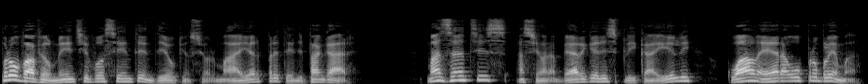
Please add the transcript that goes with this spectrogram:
Provavelmente você entendeu que o Sr. Mayer pretende pagar. Mas antes, a Sra. Berger explica a ele qual era o problema.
